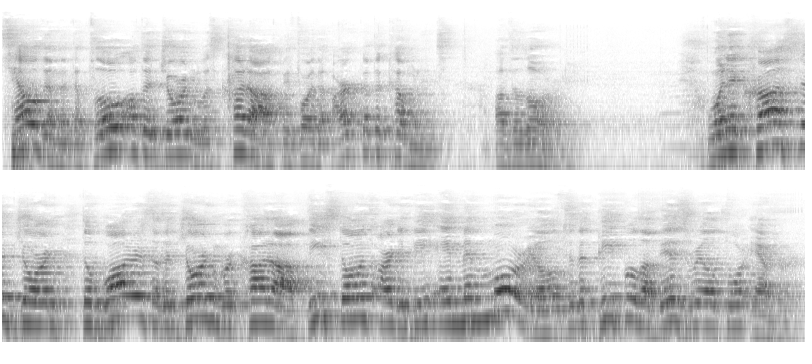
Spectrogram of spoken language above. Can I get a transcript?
Tell them that the flow of the Jordan was cut off before the ark of the covenant of the Lord. When it crossed the Jordan, the waters of the Jordan were cut off. These stones are to be a memorial to the people of Israel forever.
